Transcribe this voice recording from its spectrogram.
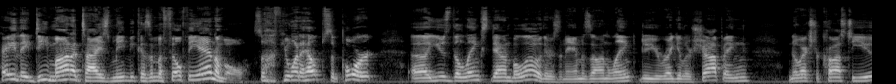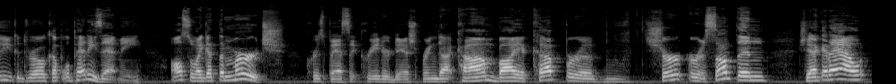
Hey, they demonetized me because I'm a filthy animal. So if you want to help support, uh, use the links down below. There's an Amazon link. Do your regular shopping. No extra cost to you. You can throw a couple of pennies at me. Also, I got the merch. Chris Bassett Creator-Spring.com. Buy a cup or a shirt or a something. Check it out.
